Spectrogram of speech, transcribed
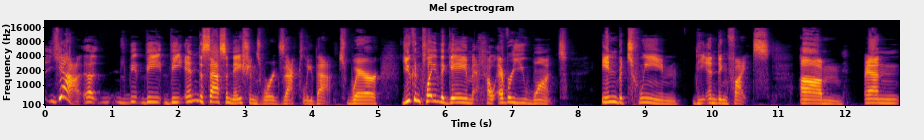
yeah, uh, the the the end assassinations were exactly that, where you can play the game however you want in between the ending fights. Um and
